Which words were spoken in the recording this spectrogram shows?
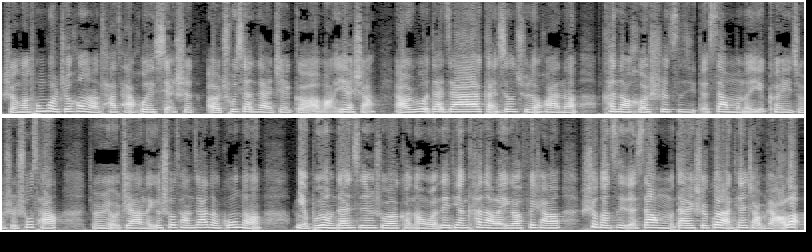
审核通过之后呢，它才会显示呃出现在这个网页上。然后如果大家感兴趣的话呢，看到合适自己的项目呢，也可以就是收藏，就是有这样的一个收藏夹的功能，也不用担心说可能我那天看到了一个非常适合自己的项目。但是过两天找不着了，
